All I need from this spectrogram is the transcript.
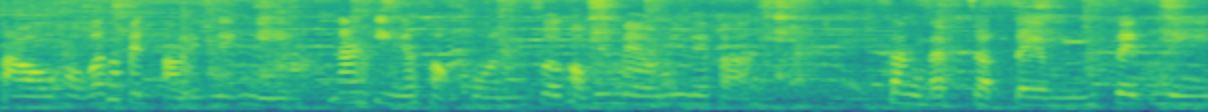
เตาเขาก็จะเป็นเตาเล็กๆนี้ นั่งกินกันสองคนส่วนของพี่แมวนี่เลยค่ะสั่งแบบจัดเต็มเซตนี้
